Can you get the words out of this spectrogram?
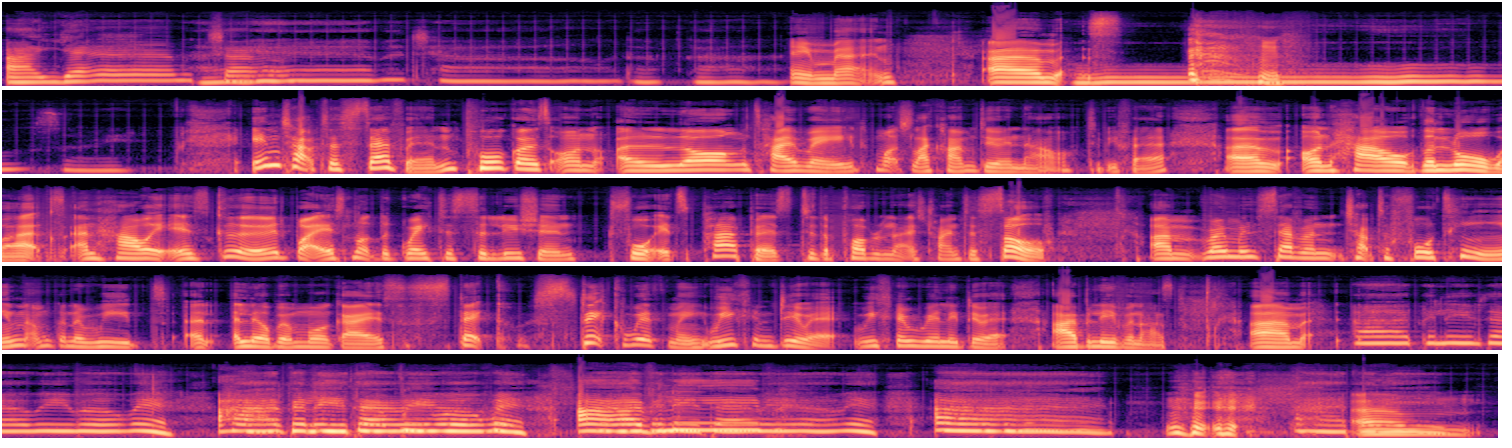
I am a child. I am a child of God. Amen. Um, Ooh, sorry. In chapter seven, Paul goes on a long tirade, much like I'm doing now, to be fair, um, on how the law works and how it is good, but it's not the greatest solution for its purpose to the problem that it's trying to solve. Um, Romans 7, chapter 14, I'm going to read a, a, little bit more, guys. Stick stick with me. We can do it. We can really do it. I believe in us. Um, I believe that we will win. I believe that we will win. I believe that we will win. I, I um,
